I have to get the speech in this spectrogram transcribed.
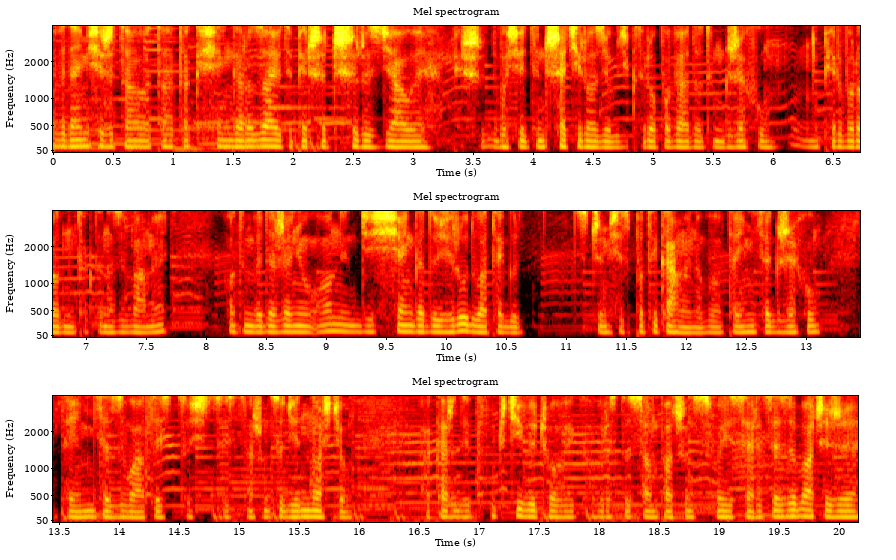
wydaje mi się, że ta, ta, ta księga rodzaju, te pierwsze trzy rozdziały, pierwszy, właściwie ten trzeci rozdział, który opowiada o tym grzechu pierworodnym, tak to nazywamy, o tym wydarzeniu, on gdzieś sięga do źródła tego, z czym się spotykamy, no bo tajemnica grzechu, tajemnica zła to jest coś, co jest naszą codziennością, a każdy uczciwy człowiek po prostu sam patrząc w swoje serce zobaczy, że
